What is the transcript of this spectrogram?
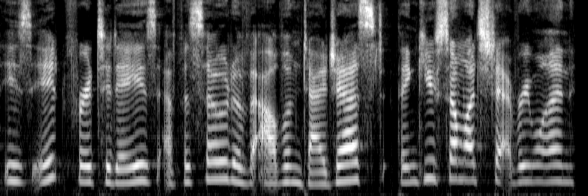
That is it for today's episode of Album Digest. Thank you so much to everyone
